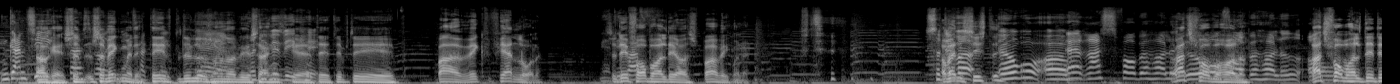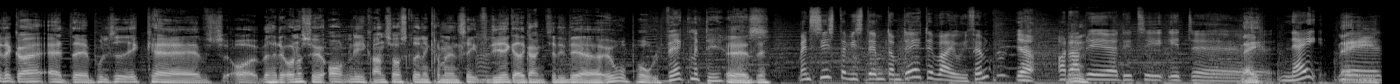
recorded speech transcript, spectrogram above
En garanti. Okay, så, så væk med det. Det, det lyder Ja, som noget, vi det vil vi skal... ikke Det, det, det, bare væk, fjern lortet. ja, Så det, bare- forbehold, det er også bare væk med det. Så Og hvad er den sidste? euro og... Ja, retsforbeholdet, Retsforbeholdet. euroforbeholdet og... Retsforbehold, det er det, der gør, at øh, politiet ikke kan øh, hvad hedder det, undersøge ordentlig grænseoverskridende kriminalitet, mm. fordi de har ikke adgang til de der Europol. Væk med det. Øh, det. Men sidst, da vi stemte om det, det var jo i 15, Ja. og der Mm. blev det til et øh, Nej. nej med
